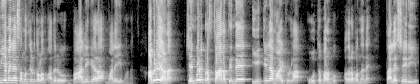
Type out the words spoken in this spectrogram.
പി എമ്മിനെ സംബന്ധിച്ചിടത്തോളം അതൊരു ബാലികേറ മലയുമാണ്. അവിടെയാണ് ചെങ്കൊടി പ്രസ്ഥാനത്തിന്റെ ഈറ്റിലമായിട്ടുള്ള കൂത്തുപറമ്പും അതോടൊപ്പം തന്നെ തലശ്ശേരിയും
